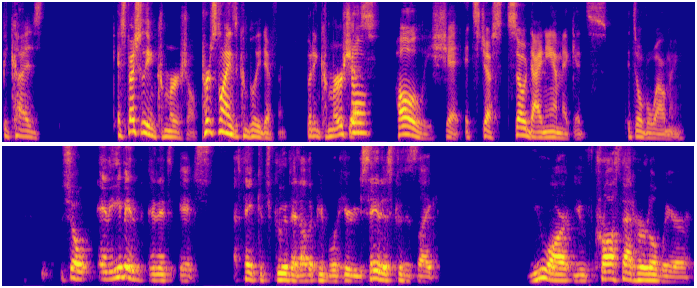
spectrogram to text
because especially in commercial, personal lines is completely different, but in commercial, yes. holy shit, it's just so dynamic. It's, it's overwhelming. So, and even, and it's, it's, I think it's good that other people would hear you say this because it's like you are, you've crossed that hurdle where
